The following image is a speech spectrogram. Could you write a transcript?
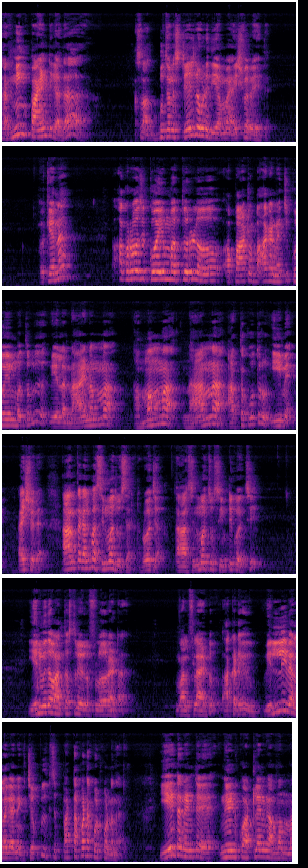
టర్నింగ్ పాయింట్ కదా. అసలు అద్భుతమైన స్టేజ్లో ఉండేది ఈ అమ్మాయి ఐశ్వర్య అయితే. ఓకేనా? ఒకరోజు కోయంబత్తూరులో ఆ పాటలు బాగా నచ్చి కోయంబత్తూరులో వీళ్ళ నాయనమ్మ అమ్మమ్మ నాన్న అత్త కూతురు ఈమె ఐశ్వర్య. అంత కలిపి ఆ సినిమా చూశారట రోజా. ఆ సినిమా చూసి ఇంటికి వచ్చి ఎనిమిదవ అంతస్తులో వీళ్ళ ఫ్లోర్ అట వాళ్ళ ఫ్లాట్. అక్కడికి వెళ్ళి వెళ్ళగానే చెప్పులు తీసి పట్ట పట్ట కొట్టుకుంటున్నారు. ఏంటనంటే నేను కొట్టలేనుగా అమ్మమ్మ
